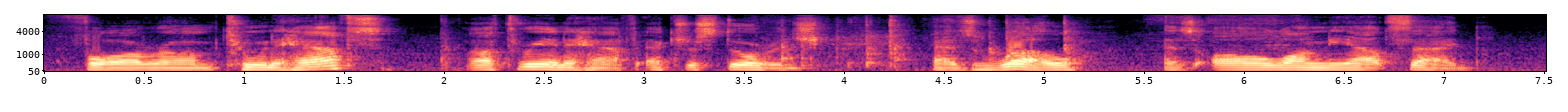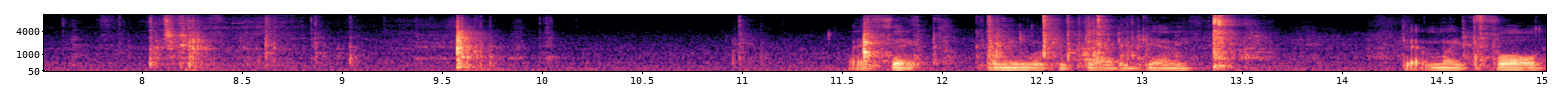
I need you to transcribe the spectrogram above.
for um, two and a halfs or three and a half extra storage as well as all along the outside. I think. Let me look at that again. That might fall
